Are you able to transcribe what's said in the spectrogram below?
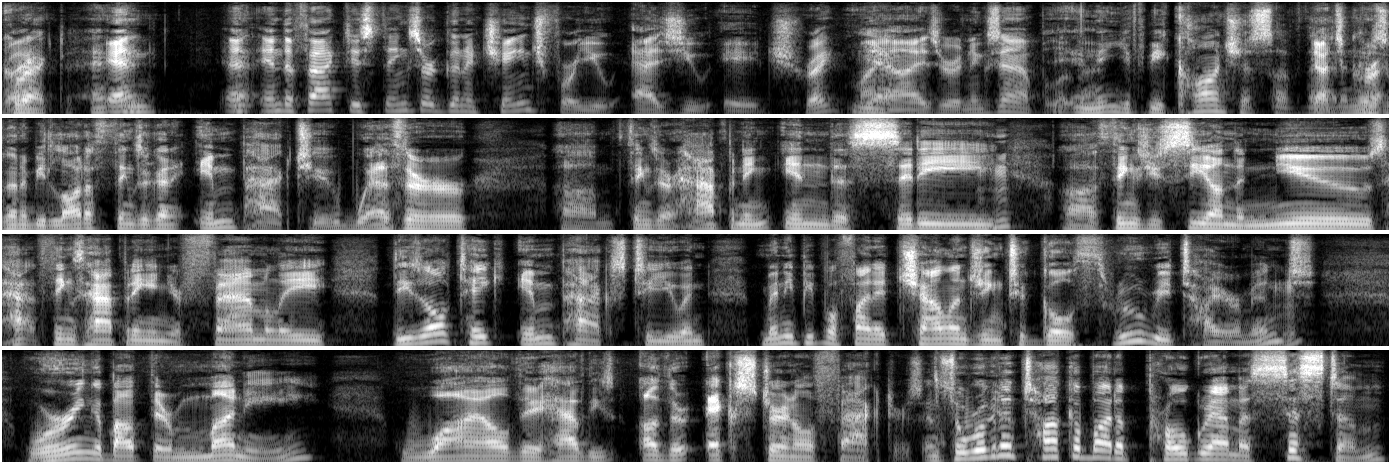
right? Correct. And And- and, and, and the fact is, things are going to change for you as you age, right? My Yeah. eyes are an example of and that. then you have to be conscious of that. That's and there's going to be a lot of things that are going to impact you, whether um, things that are happening in the city, uh, things you see on the news, ha- things happening in your family. These all take impacts to you, and many people find it challenging to go through retirement, worrying about their money while they have these other external factors. And so we're going to talk about a program, a system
